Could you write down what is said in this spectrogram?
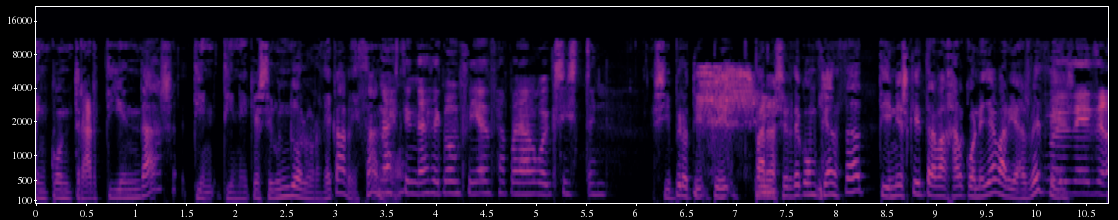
encontrar tiendas tiene, tiene que ser un dolor de cabeza, ¿no? Las tiendas de confianza para algo existen. Sí, pero sí. para ser de confianza tienes que trabajar con ella varias veces. Pues eso.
